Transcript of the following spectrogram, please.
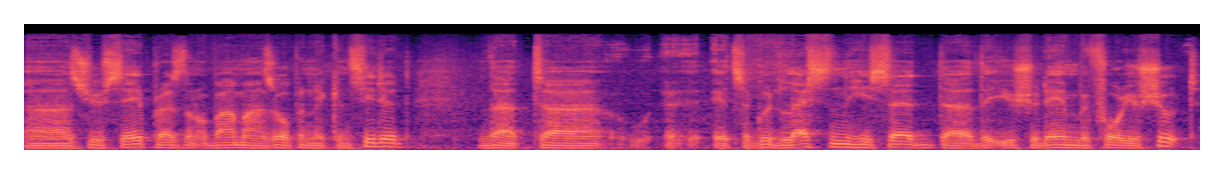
Uh, as you say, President Obama has openly conceded that uh, it's a good lesson, he said, uh, that you should aim before you shoot.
